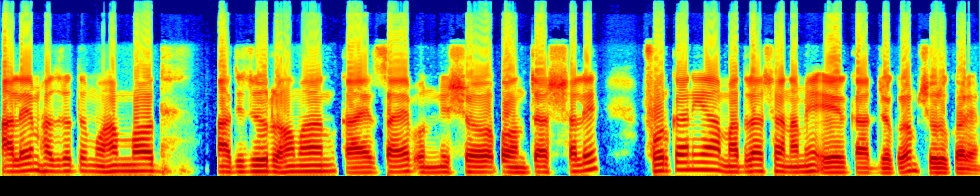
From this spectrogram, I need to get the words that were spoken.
আলেম হজরত মুহাম্মদ আজিজুর রহমান কায়েদ সাহেব উনিশশো পঞ্চাশ সালে ফোরকানিয়া মাদ্রাসা নামে এর কার্যক্রম শুরু করেন।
